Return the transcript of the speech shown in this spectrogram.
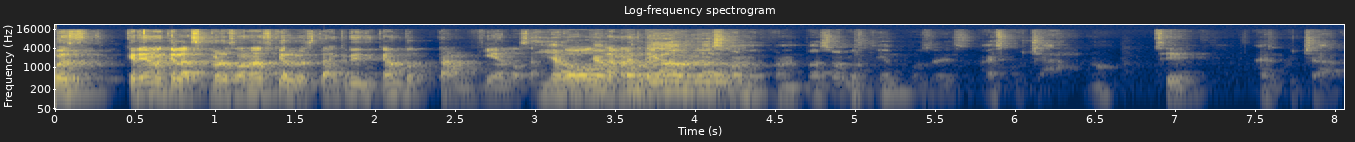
pues créeme que las personas que lo están criticando también, o sea, y algo que he aprendido, Luis, con, con, el paso de los tiempos es a escuchar, ¿no? Sí. A escuchar,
